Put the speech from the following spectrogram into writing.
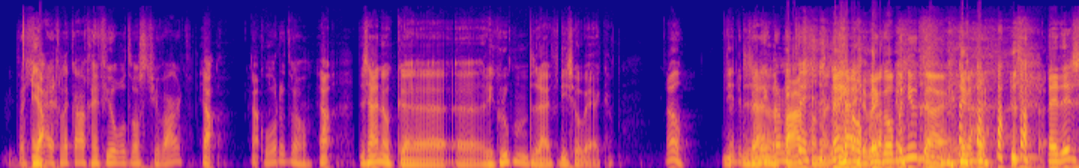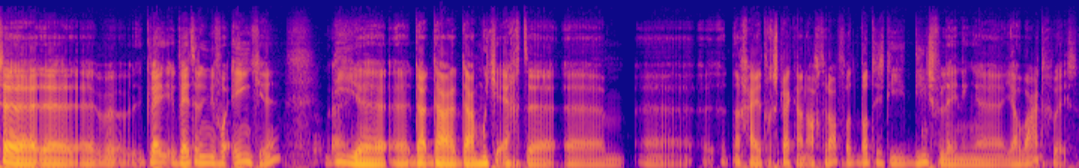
Dat je Ja. eigenlijk aangeeft, joh, wat was het je waard? Ja. Ja. Ik hoor het wel. Ja, er zijn ook eh eh recruitmentbedrijven die zo werken. Oh, Die, er zijn ik er een nog paar niet van. nee, daar ben ik wel benieuwd naar. Ja. Nee, dit is, eh, eh, eh, ik, weet, ik weet er in ieder geval eentje. Die, daar, daar, daar moet je echt. eh, ehm, eh, dan ga je het gesprek aan achteraf. Wat, wat is die dienstverlening eh jou waard geweest?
